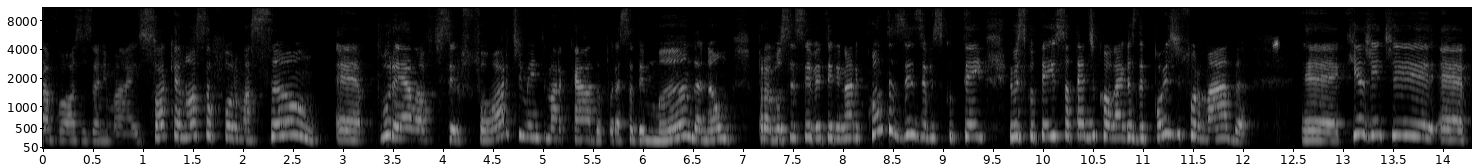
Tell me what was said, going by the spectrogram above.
a voz dos animais. Só que a nossa formação, é, por ela ser fortemente marcada por essa demanda, não para você ser veterinário. Quantas vezes eu escutei, eu escutei isso até de colegas depois de formada, é, que a gente, é,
